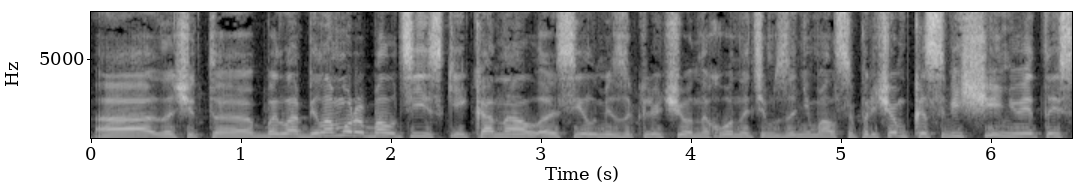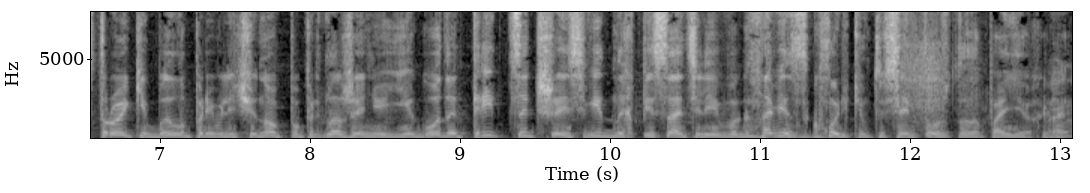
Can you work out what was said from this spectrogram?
А, значит, э, была Беломоро-Балтийский канал э, силами заключенных, он этим занимался. Причем к освещению этой стройки было привлечено по предложению Егоды 36 видных писателей во главе с Горьким. То есть они тоже туда поехали.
